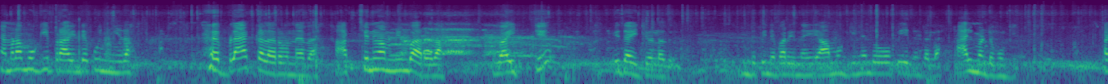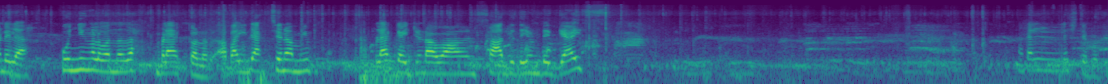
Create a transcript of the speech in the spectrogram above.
നമ്മളെ മുഗി പ്രാവിന്റെ കുഞ്ഞിതാ. ബ്ലാക്ക് കളർ വന്നവേ. അച്ഛനും അമ്മയും പറയതാ. വൈറ്റ് ഇതായിട്ടുള്ളത്. ഇത് പിന്നെ പറയുന്നത് ആ മുഗിന് എന്തോ പേരുണ്ടല്ലോ. ആൽമണ്ട് മുഗി. കണ്ടില്ലേ? കുഞ്ഞുങ്ങൾ വന്നത് ബ്ലാക്ക് കളർ അപ്പൊ അതിന്റെ അച്ഛനും അമ്മയും ബ്ലാക്ക് ആയിട്ടുണ്ടാവാൻ സാധ്യതയുണ്ട് ഗൈസ് നല്ല ഇഷ്ടപ്പെട്ടു.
